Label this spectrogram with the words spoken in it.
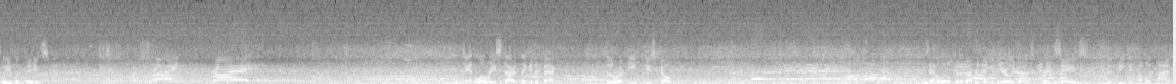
Cleveland days. Right! Right! Canton will restart, and they get it back to the rookie, Fusco. He's had a little bit of everything in the early going. Some great saves. Been beaten a couple of times.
